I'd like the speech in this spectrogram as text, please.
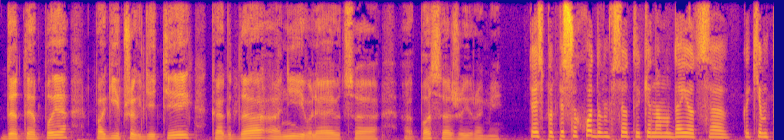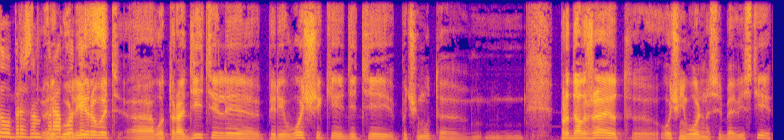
ДТП погибших детей, когда они являются э, пассажирами. То есть по пешеходам все-таки нам удается каким-то образом поработать? Регулировать, а вот родители, перевозчики детей почему-то продолжают э, очень вольно себя вести,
